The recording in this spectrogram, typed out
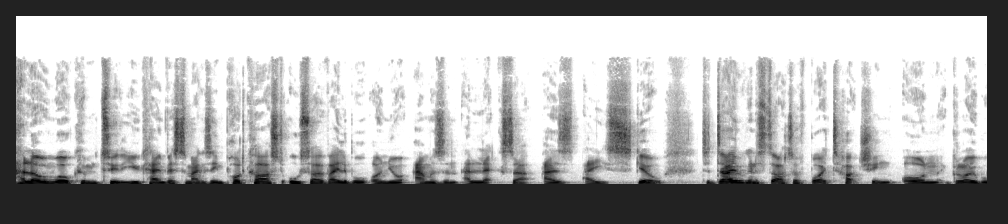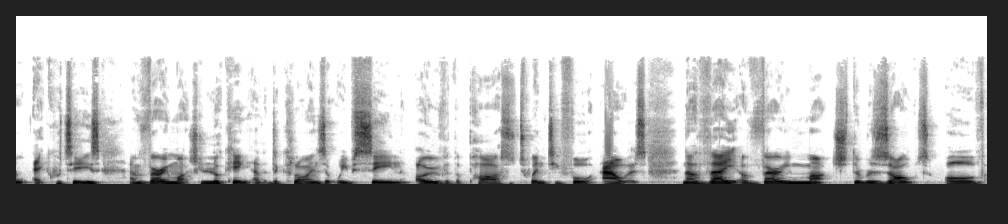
Hello and welcome to the UK Investor Magazine podcast, also available on your Amazon Alexa as a skill. Today, we're going to start off by touching on global equities and very much looking at the declines that we've seen over the past 24 hours. Now, they are very much the result of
